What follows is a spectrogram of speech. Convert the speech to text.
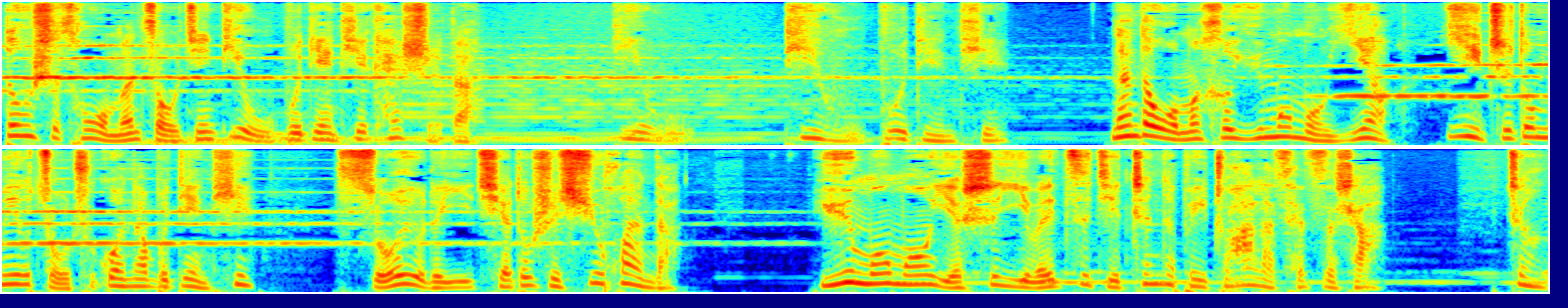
都是从我们走进第五部电梯开始的。第五，第五部电梯，难道我们和于某某一样，一直都没有走出过那部电梯？所有的一切都是虚幻的。于某某也是以为自己真的被抓了才自杀。正，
